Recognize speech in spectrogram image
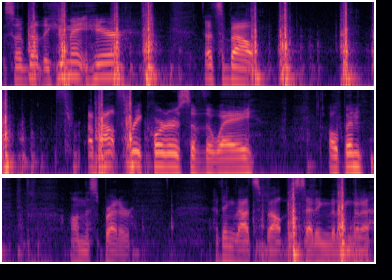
So I've got the humate here. That's about th about three quarters of the way open on the spreader. I think that's about the setting that I'm gonna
